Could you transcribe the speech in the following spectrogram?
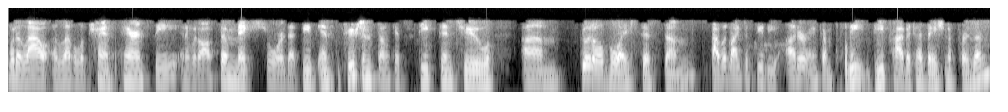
would allow a level of transparency, and it would also make sure that these institutions don't get steeped into um, good old boy systems. I would like to see the utter and complete deprivatization of prisons.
